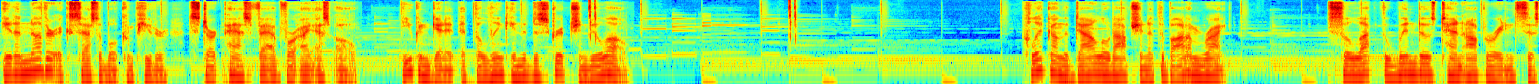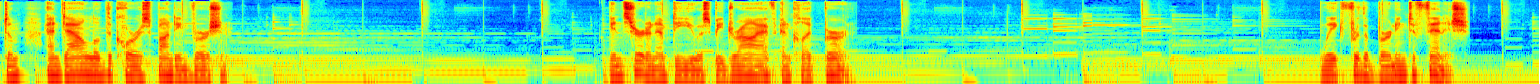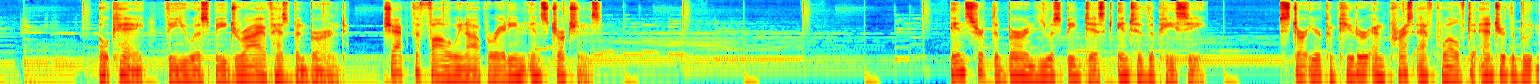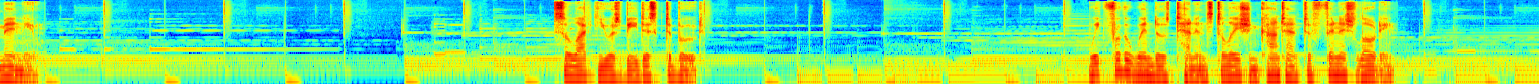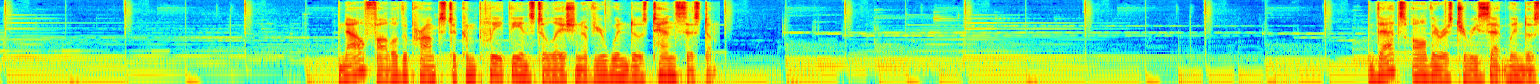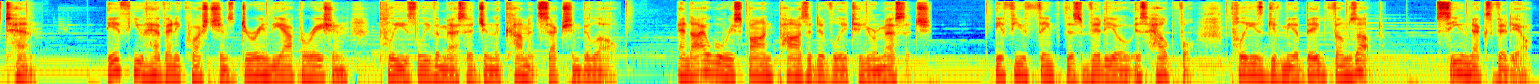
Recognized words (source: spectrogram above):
In another accessible computer, start PassFab for ISO. You can get it at the link in the description below. Click on the download option at the bottom right. Select the Windows 10 operating system and download the corresponding version. Insert an empty USB drive and click Burn. Wait for the burning to finish. OK, the USB drive has been burned. Check the following operating instructions. Insert the burned USB disk into the PC. Start your computer and press F12 to enter the boot menu. Select USB disk to boot. Wait for the Windows 10 installation content to finish loading. Now follow the prompts to complete the installation of your Windows 10 system. That's all there is to reset Windows 10. If you have any questions during the operation, please leave a message in the comment section below, and I will respond positively to your message. If you think this video is helpful, please give me a big thumbs up. See you next video.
